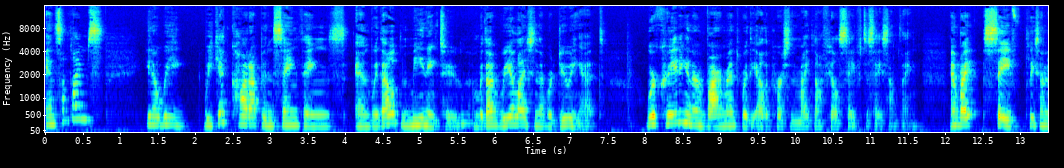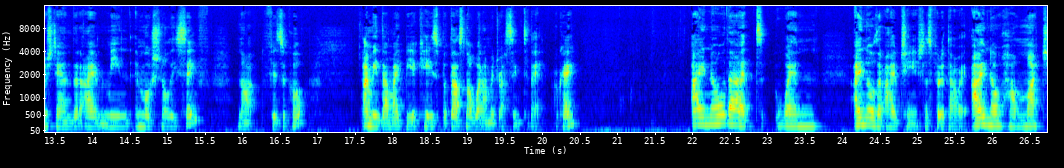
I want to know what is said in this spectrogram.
And sometimes, you know, we we get caught up in saying things and without meaning to and without realizing that we're doing it, we're creating an environment where the other person might not feel safe to say something. And by safe, please understand that I mean emotionally safe, not physical. I mean, that might be a case, but that's not what I'm addressing today, okay? I know that when I know that I've changed, let's put it that way. I know how much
